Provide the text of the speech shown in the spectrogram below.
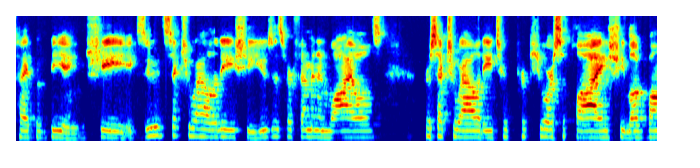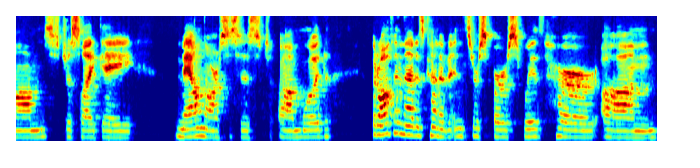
type of being. She exudes sexuality, she uses her feminine wiles, her sexuality to procure supply. She love bombs, just like a male narcissist um, would. But often that is kind of interspersed with her um,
